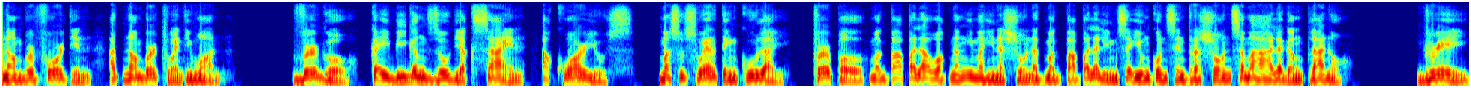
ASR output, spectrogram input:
number 14, at number 21. Virgo, kaibigang zodiac sign, Aquarius. Masuswerteng kulay. Purple, magpapalawak ng imahinasyon at magpapalalim sa iyong konsentrasyon sa mahahalagang plano. Gray,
